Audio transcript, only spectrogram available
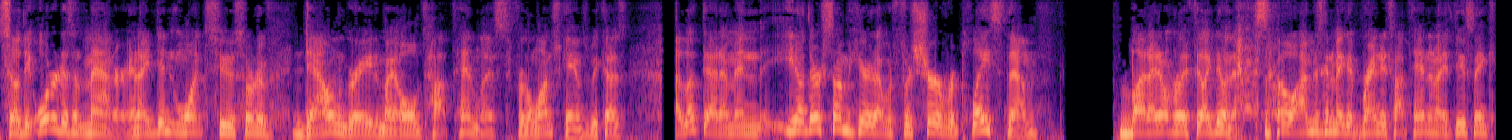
So the order doesn't matter. And I didn't want to sort of downgrade my old top 10 list for the lunch games because I looked at them and, you know, there's some here that would for sure replace them, but I don't really feel like doing that. So I'm just going to make a brand new top 10. And I do think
